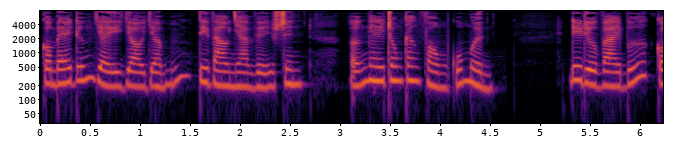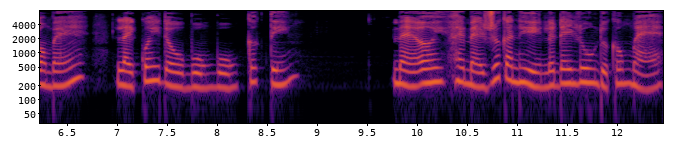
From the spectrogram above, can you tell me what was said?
Con bé đứng dậy dò dẫm đi vào nhà vệ sinh, Ở ngay trong căn phòng của mình. Đi được vài bước, con bé lại quay đầu buồn buồn cất tiếng. Mẹ ơi, hay mẹ rước anh Hiền lên đây luôn được không mẹ?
